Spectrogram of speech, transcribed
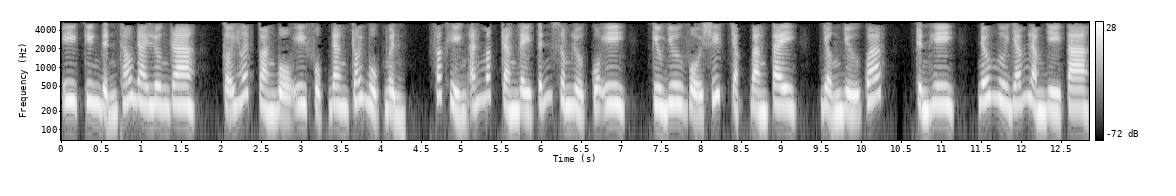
y kiên định tháo đai lương ra, cởi hết toàn bộ y phục đang trói buộc mình, phát hiện ánh mắt tràn đầy tính xâm lược của y, Kiều Dư vội siết chặt bàn tay, giận dữ quát, Trình Hy, nếu ngươi dám làm gì ta,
